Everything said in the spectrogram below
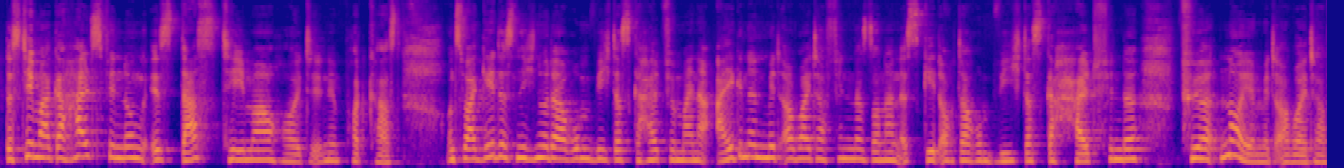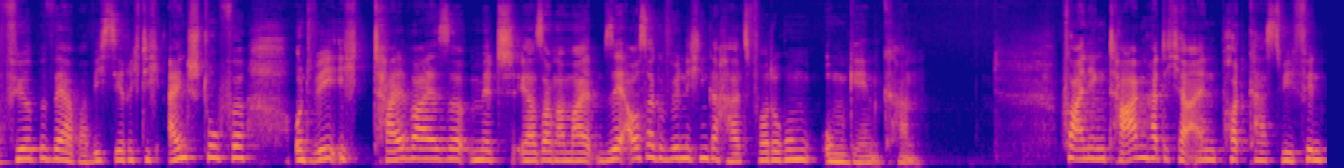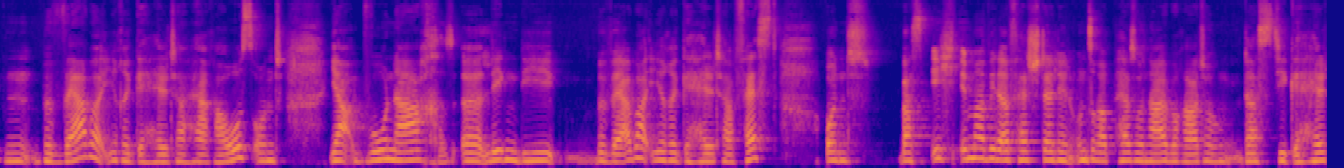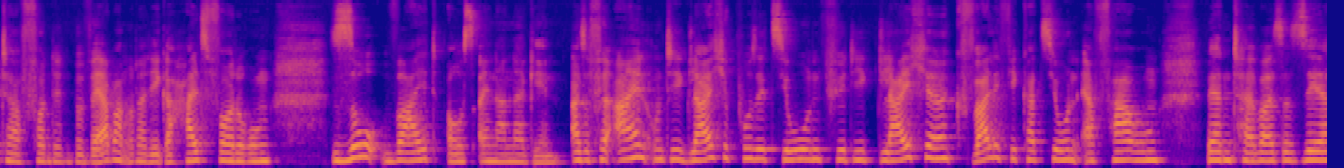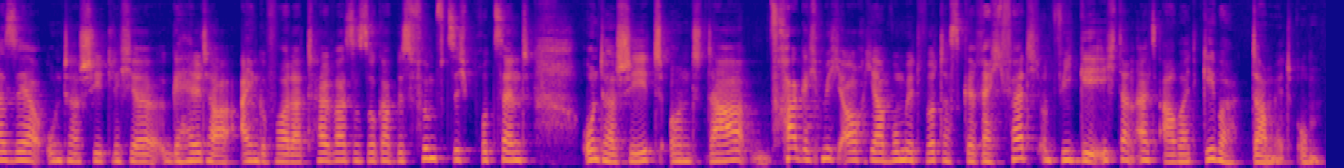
Das Thema Gehaltsfindung ist das Thema heute in dem Podcast. Und zwar geht es nicht nur darum, wie ich das Gehalt für meine eigenen Mitarbeiter finde, sondern es geht auch darum, wie ich das Gehalt finde für neue Mitarbeiter, für Bewerber, wie ich sie richtig einstufe und wie ich teilweise mit, ja, sagen wir mal, sehr außergewöhnlichen Gehaltsforderungen umgehen kann. Vor einigen Tagen hatte ich ja einen Podcast, wie finden Bewerber ihre Gehälter heraus und ja, wonach äh, legen die Bewerber ihre Gehälter fest? Und was ich immer wieder feststelle in unserer Personalberatung, dass die Gehälter von den Bewerbern oder die Gehaltsforderungen so weit auseinandergehen. Also für ein und die gleiche Position, für die gleiche Qualifikation, Erfahrung werden teilweise sehr, sehr unterschiedliche Gehälter eingefordert, teilweise sogar bis 50 Prozent Unterschied. Und da frage ich mich auch, ja, womit wird das gerechtfertigt und wie gehe ich dann als Arbeitgeber damit um?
